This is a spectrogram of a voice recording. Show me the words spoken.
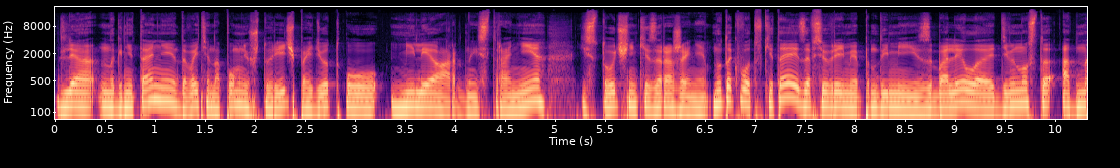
Для нагнетания давайте напомню, что речь пойдет о миллиардной стране, источнике заражения. Ну так вот, в Китае за все время пандемии заболело 91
